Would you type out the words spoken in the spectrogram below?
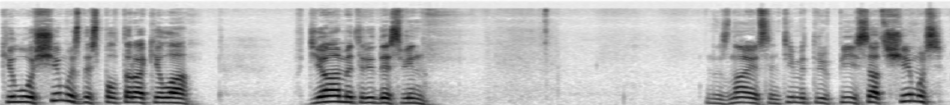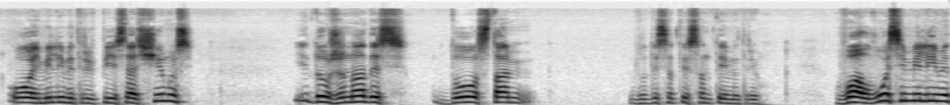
кіло з чимось, десь полтора кіла. В діаметрі десь він, не знаю, сантиметрів 50 з чимось. Ой, міліметрів 50 з чимось. І довжина десь до 100 до 10 сантиметрів. Вал 8 мм,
